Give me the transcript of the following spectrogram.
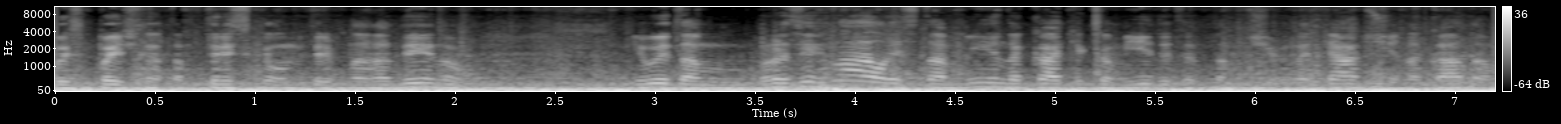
безпечна там 30 км на годину. І ви там розігнались там і накатиком їдете там, чи в натяг, чи накатом.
